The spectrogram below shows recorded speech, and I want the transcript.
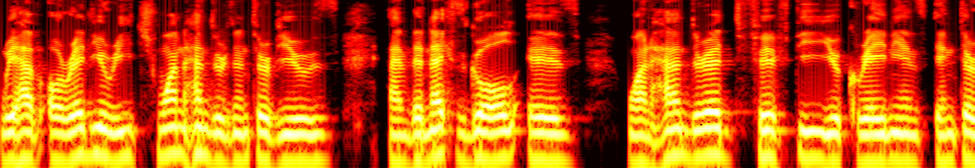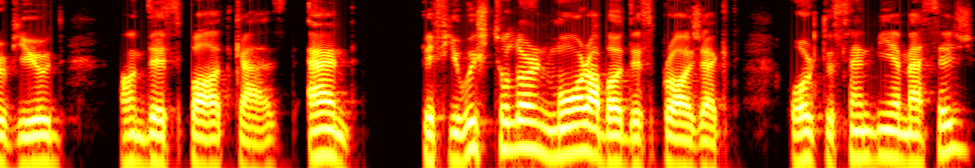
we have already reached 100 interviews, and the next goal is 150 Ukrainians interviewed on this podcast. And if you wish to learn more about this project or to send me a message,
